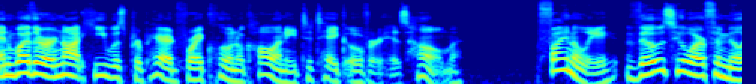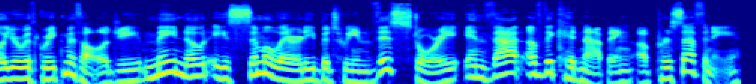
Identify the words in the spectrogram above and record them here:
and whether or not he was prepared for a clonal colony to take over his home. Finally, those who are familiar with Greek mythology may note a similarity between this story and that of the kidnapping of Persephone.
